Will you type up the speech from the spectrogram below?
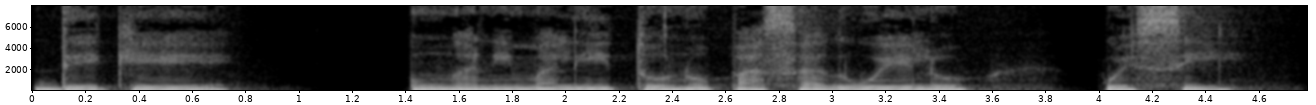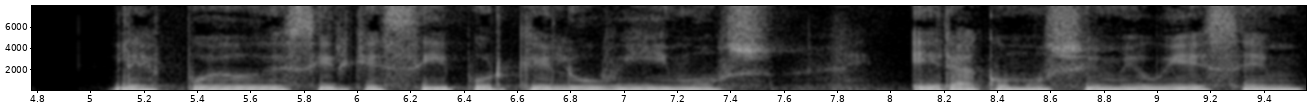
de que un animalito no pasa duelo, pues sí, les puedo decir que sí porque lo vimos. Era como si me hubiesen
